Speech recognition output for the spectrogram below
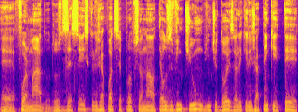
é, formado, dos 16 que ele já pode ser profissional, até os 21, 22 ali que ele já tem que ter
